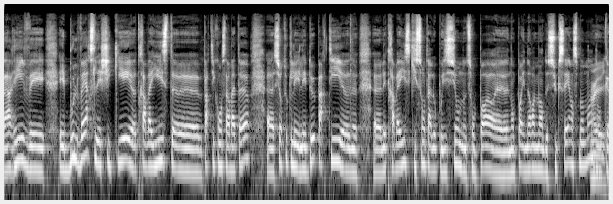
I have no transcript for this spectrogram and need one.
arrive et, et bouleverse l'échiquier euh, travailliste euh, parti conservateur. Euh, surtout que les, les deux partis les travaillistes qui sont à l'opposition ne sont pas n'ont pas énormément de succès en ce moment. Oui, donc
